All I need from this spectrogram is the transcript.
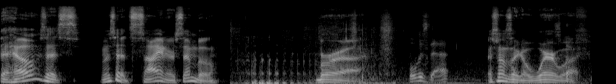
The hell is that? s- What's that sign or symbol? Bruh. What was that? That sounds like a werewolf.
